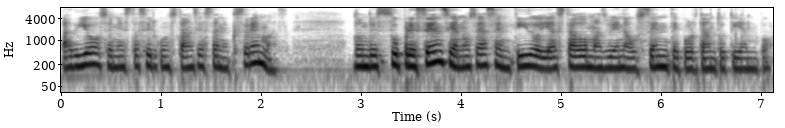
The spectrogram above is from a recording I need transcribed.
a Dios en estas circunstancias tan extremas, donde su presencia no se ha sentido y ha estado más bien ausente por tanto tiempo?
